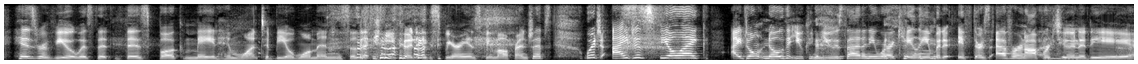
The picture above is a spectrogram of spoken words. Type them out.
his review was that this book made him want to be a woman so that he could experience female friendships. Which I just feel like I don't know that you can use that anywhere, Kayleen. But if there's ever an opportunity,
